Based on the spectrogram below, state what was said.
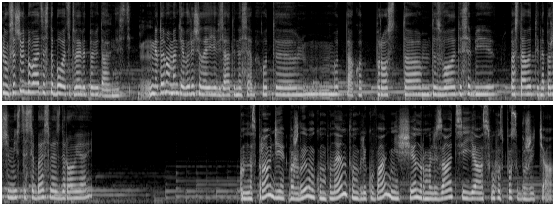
ну все, що відбувається з тобою, це твоя відповідальність. На той момент я вирішила її взяти на себе. От, е, от так, от просто дозволити собі поставити на перше місце себе, своє здоров'я. Насправді важливим компонентом в лікуванні ще нормалізація свого способу життя.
